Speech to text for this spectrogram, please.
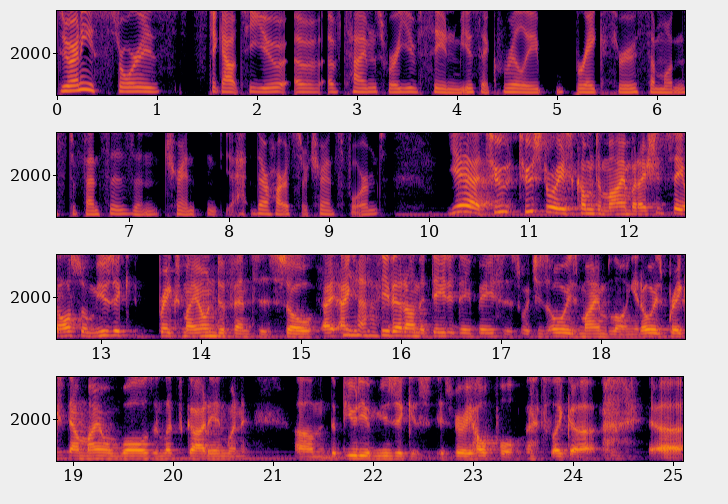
do any stories stick out to you of, of times where you've seen music really break through someone's defenses and tran- their hearts are transformed? Yeah, two two stories come to mind, but I should say also music breaks my own defenses. So I, I yeah. see that on the day to day basis, which is always mind blowing. It always breaks down my own walls and lets God in when um, the beauty of music is, is very helpful. It's like a, a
